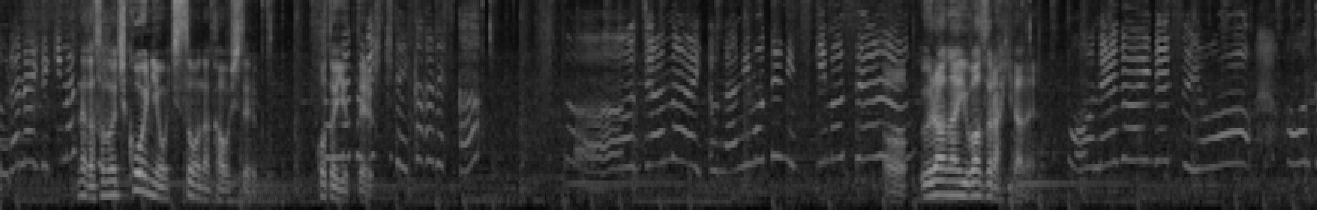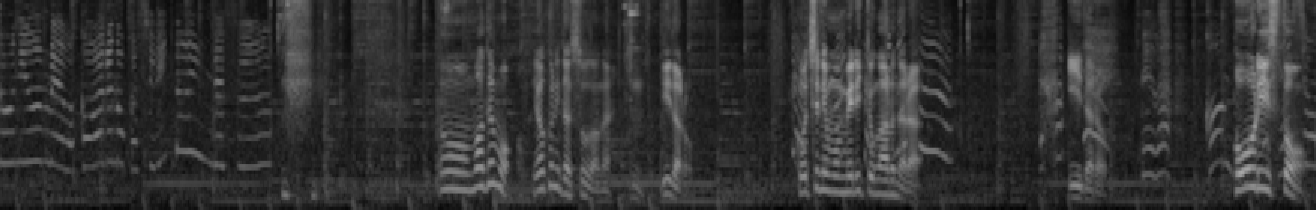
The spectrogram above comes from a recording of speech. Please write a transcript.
る占いできますなんかそのうち恋に落ちそうな顔してること言ってる。そんな取引でいかがですかじゃないと何も手につきません。お占い煩ひだね。お願いですよ。本当に運命は変わるのか知りたいんです。うんまあでも役に立ちそうだね。うんいいだろう。こっちにもメリットがあるならいいだろう。ホーリーストーン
